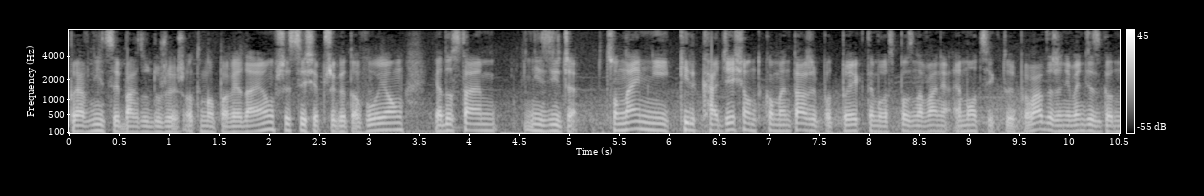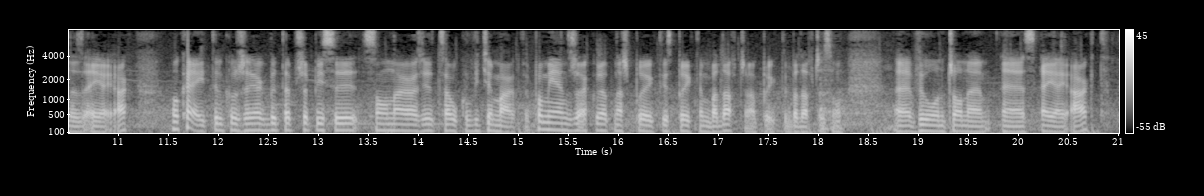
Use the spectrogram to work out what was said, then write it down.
prawnicy bardzo dużo już o tym opowiadają, wszyscy się przygotowują. Ja dostałem, nie zliczę, co najmniej kilkadziesiąt komentarzy pod projektem rozpoznawania emocji, który prowadzę, że nie będzie zgodne z AI. Okej, tylko że jakby te przepisy są na razie całkowicie martwe. Pomijając, że akurat nasz projekt jest projektem badawczym, a projekty badawcze są e, wyłączone z AI Act.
